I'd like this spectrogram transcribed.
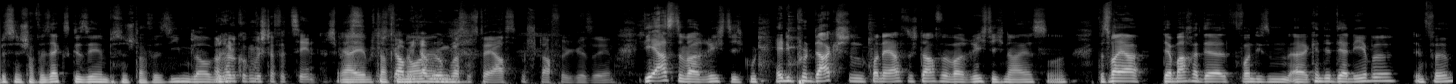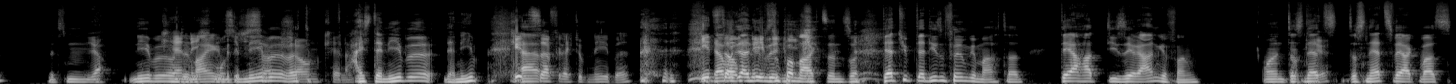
bisschen Staffel 6 gesehen, ein bisschen Staffel 7, glaube Und ich. heute gucken wir Staffel 10. Ja, eben Ich Staffel glaube, ich 9. habe irgendwas aus der ersten Staffel gesehen. Die erste war richtig gut. Hey, die Production von der ersten Staffel war richtig nice. so. Das war ja der Macher, der von diesem, äh, kennt ihr Der Nebel, den Film? Mit dem Ja. Nebel und Kenn dem ich, Mai- mit dem ich Nebel. was- schauen, ich. heißt der Nebel, der Nebel? Geht's Äh, da vielleicht um Nebel? Geht's Ja, da wo um die Nebel? Supermarkt sind. So. Der Typ, der diesen Film gemacht hat, der hat die Serie angefangen. Und das, Okay. Netz, das Netzwerk, was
